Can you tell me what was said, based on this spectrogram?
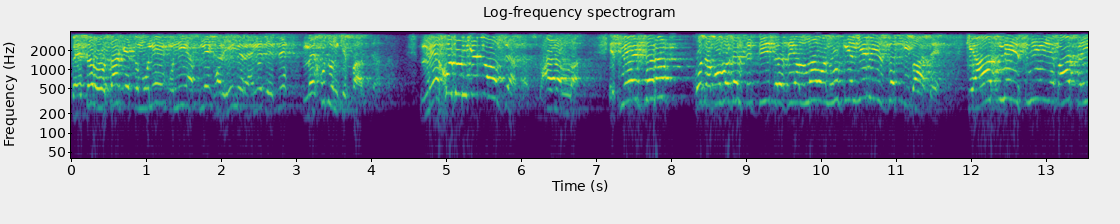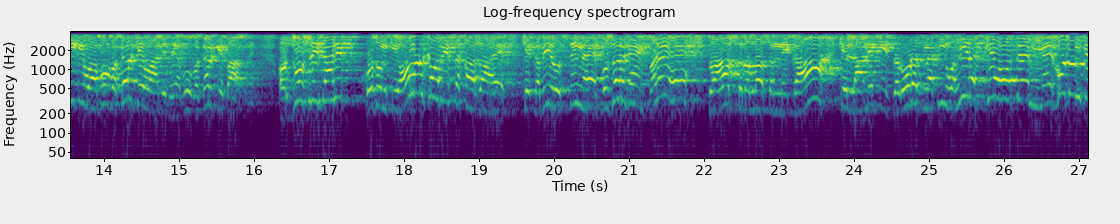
بہتر ہوتا کہ تم انہیں انہیں اپنے گھر ہی میں رہنے دیتے، میں خود ان کے پاس جاتا۔ میں خود ان کے پاس جاتا، سبحان اللہ۔ اس میں ایک طرف خود ابو بکر صدیق رضی اللہ عنہ کے لیے بھی عزت کی بات ہے کہ آپ نے اس لیے یہ بات کہی کہ وہ ابو بکر کے والد ہیں، ابو بکر کے باپ ہیں۔ اور دوسری جانب خود ان کی عمر کا بھی تقاضا ہے کہ کبھی رسیم ہے بزرگ ہیں، بڑے ہیں، تو آپ صلی اللہ علیہ وسلم نے کہا کہ لانے کی ضرورت نہ تھی وہی رکھے ہوتے، میں خود ان کے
